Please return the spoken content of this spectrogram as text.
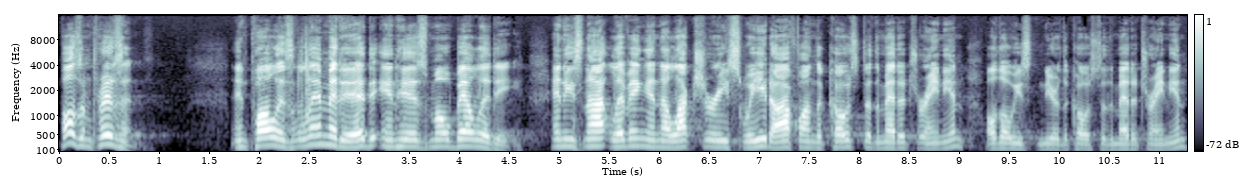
Paul's in prison, and Paul is limited in his mobility. And he's not living in a luxury suite off on the coast of the Mediterranean, although he's near the coast of the Mediterranean.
